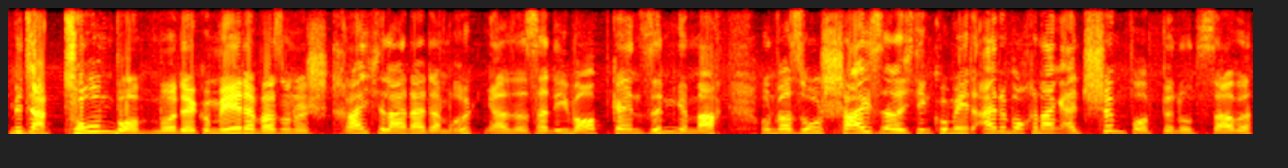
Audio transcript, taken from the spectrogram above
mit Atombomben und der Komet war so eine Streicheleinheit am Rücken. Also das hat überhaupt keinen Sinn gemacht und war so scheiße, dass ich den Komet eine Woche lang als Schimpfwort benutzt habe.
